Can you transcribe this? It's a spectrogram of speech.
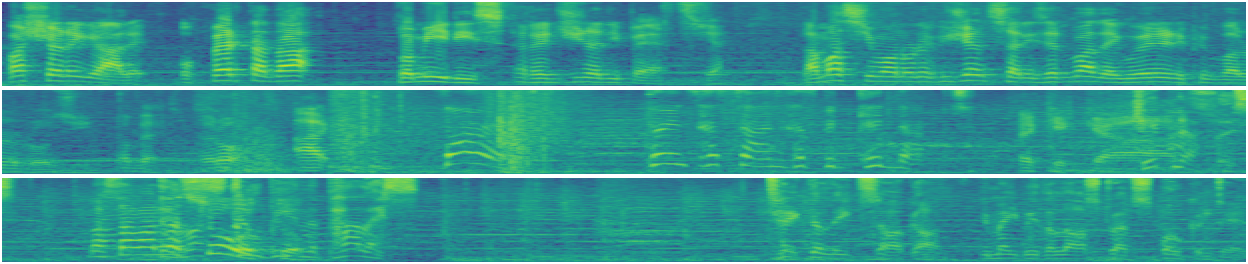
Fascia regale, offerta da Tomiris, regina di Persia. La massima onorificenza riservata ai guerrieri più valorosi. Vabbè, però... Ah, Varro! Prince Hassan has been kidnapped. e che cazzo. Kidnappers? Ma stava là sotto. The palace. Take the lead, Sargon. You may be the last to have spoken to him.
